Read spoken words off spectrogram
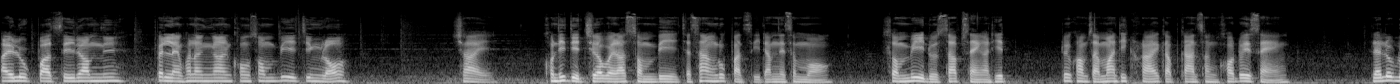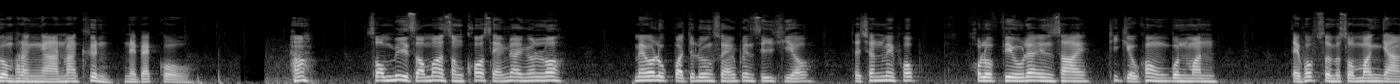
ไอ้ลูกปัดสีดำนี้เป็นแหล่งพลังงานของซอมบี้จริงเหรอ ใช่ คนที่ติดเชื้อไวรัสซอมบี้จะสร้างลูกปัดสีดำในสมอง ซอมบี้ดูดซับแสงอาทิตย์ ด้วยความสามารถที่คล้ายกับการสังเคราะห์ด้วยแสง และรวบรวมพลังงานมากขึ้นในแบ็กโกฮะ ซอมบี้สามารถสังเคราะห์แสงได้งั้นเหรอ แม้ว่าลูกปัดจะเรืองแสงเป็นสีเขียว แต่ฉันไม่พบโคลอโรฟิลและเอนไซม์ที่เกี่ยวข้องบนมัน แต่พบส่วนผสมบางอย่าง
